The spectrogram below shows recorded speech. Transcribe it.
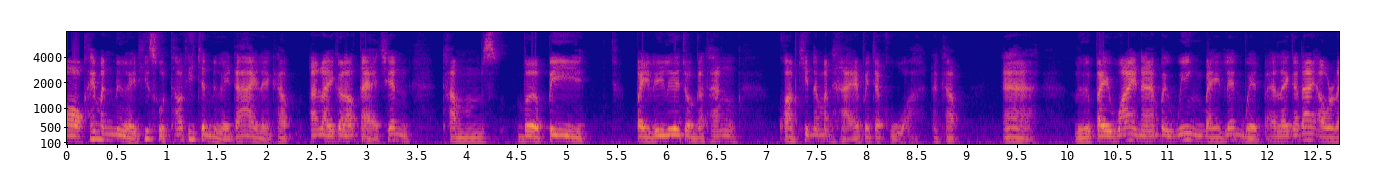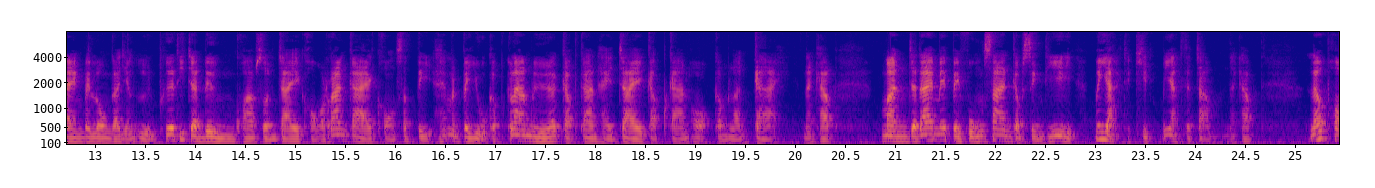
ออกให้มันเหนื่อยที่สุดเท่าที่จะเหนื่อยได้เลยครับ อะไรก็แล้วแต่ เช่นทำเบอร์ปี้ไปเรื่อยๆ จนกระทั่งความคิดนั้นมันหายไปจากหัวนะครับ อ่า หรือไปว่ายน้ำไปวิ่งไปเล่นเวทไปอะไรก็ได้เอาแรงไปลงกับอย่างอื่น เพื่อที่จะดึงความสนใจของร่างกายของสติ ให้มันไปอยู่กับกล้ามเนื้อกับการหายใจกับการออกกำลังกายนะครับ มันจะได้ไม่ไปฟุ้งซ่านกับสิ่งที่ไม่อยากจะคิดไม่อยากจะจำนะครับ แล้วพอ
